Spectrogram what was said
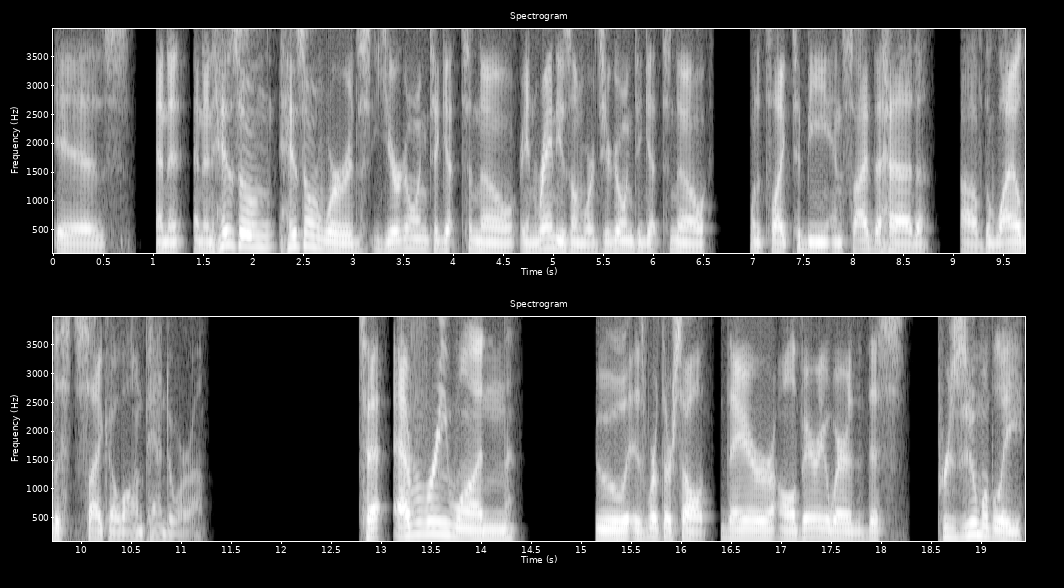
is and it, and in his own his own words, you're going to get to know in Randy's own words, you're going to get to know what it's like to be inside the head of the wildest psycho on Pandora. To everyone who is worth their salt, they're all very aware that this presumably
